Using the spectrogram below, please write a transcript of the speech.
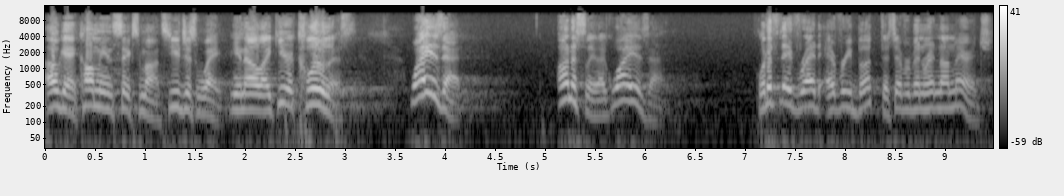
okay, call me in six months. You just wait. You know, like you're clueless. Why is that? Honestly, like, why is that? What if they've read every book that's ever been written on marriage?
